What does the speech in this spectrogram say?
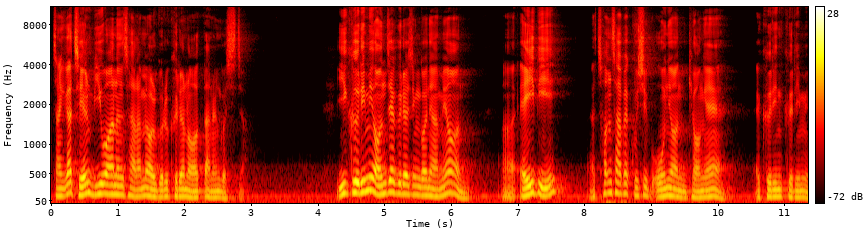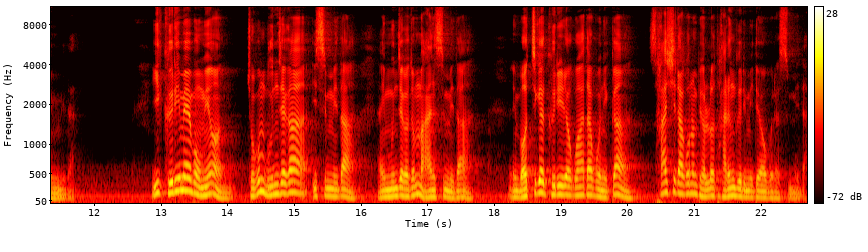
자기가 제일 미워하는 사람의 얼굴을 그려 넣었다는 것이죠. 이 그림이 언제 그려진 거냐면 AD 1495년 경에 그린 그림입니다. 이 그림에 보면 조금 문제가 있습니다. 아니, 문제가 좀 많습니다. 멋지게 그리려고 하다 보니까 사실하고는 별로 다른 그림이 되어버렸습니다.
